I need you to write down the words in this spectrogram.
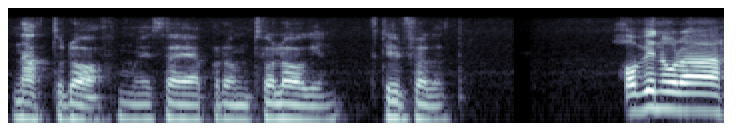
natt och dag får man ju säga på de två lagen för tillfället. Har vi några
